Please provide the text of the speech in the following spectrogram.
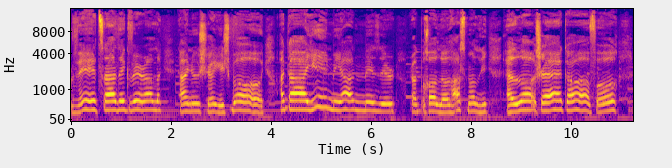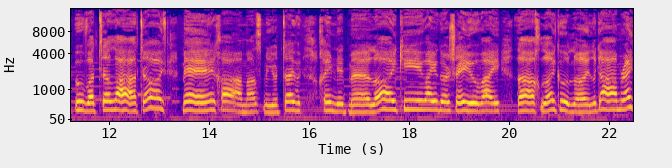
וצדק ורעלי. היינו שיש בו עדיין מיד מזר يتخلل حسما لي ألا شكافر وبتلا تايف مخامس ميو تايف خند ملايكي ويقشي وي لخلايكو لي لقامري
